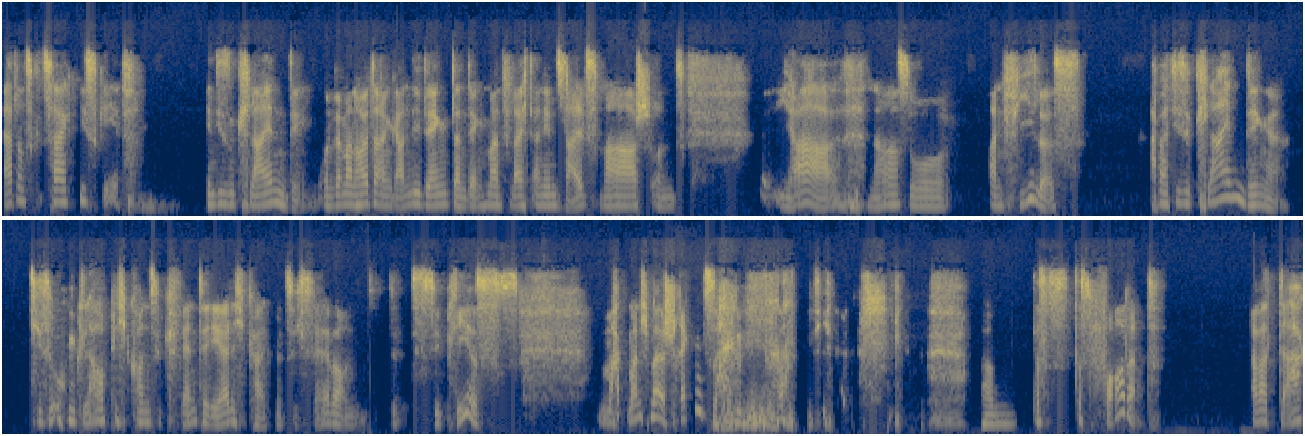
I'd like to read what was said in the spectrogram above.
Er hat uns gezeigt, wie es geht. in diesen kleinen Dingen. Und wenn man heute an Gandhi denkt, dann denkt man vielleicht an den Salzmarsch und ja, na, so an vieles. Aber diese kleinen Dinge, diese unglaublich konsequente Ehrlichkeit mit sich selber und Disziplin, es mag manchmal erschreckend sein. Ähm, das, das fordert. Aber da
